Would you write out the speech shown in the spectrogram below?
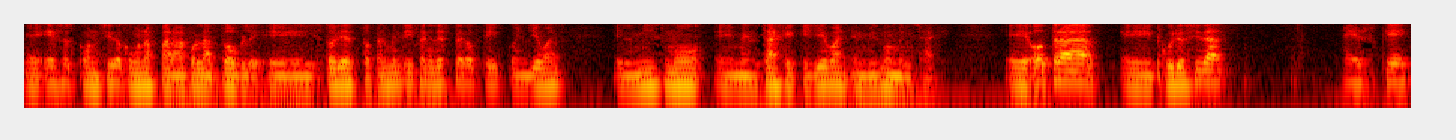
Eh, eso es conocido como una parábola doble, eh, historias totalmente diferentes pero que conllevan el mismo eh, mensaje, que llevan el mismo mensaje. Otra curiosidad es que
